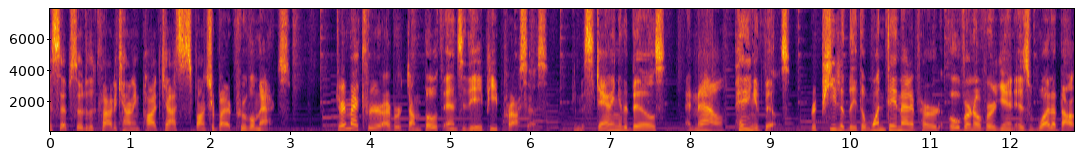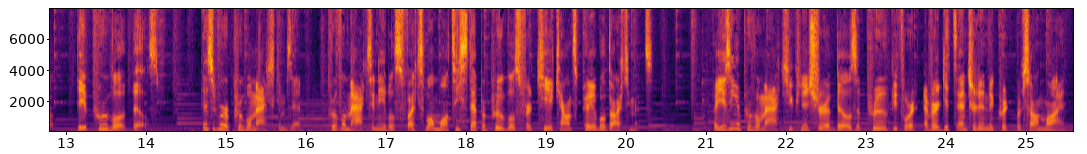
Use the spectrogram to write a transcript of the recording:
This episode of the Cloud Accounting Podcast is sponsored by Approval Max. During my career, I've worked on both ends of the AP process, from the scanning of the bills and now paying of bills. Repeatedly, the one thing that I've heard over and over again is what about the approval of bills? This is where Approval Max comes in. Approval Max enables flexible multi step approvals for key accounts payable documents. By using Approval Max, you can ensure a bill is approved before it ever gets entered into QuickBooks Online.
